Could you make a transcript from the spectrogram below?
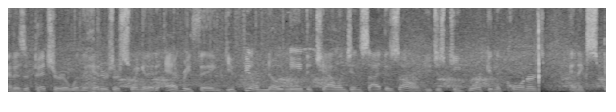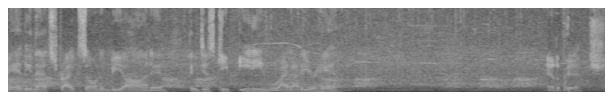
And as a pitcher, when the hitters are swinging at everything, you feel no need to challenge inside the zone. You just keep working the corners and expanding that strike zone and beyond, and they just keep eating right out of your hand. And a pitch.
